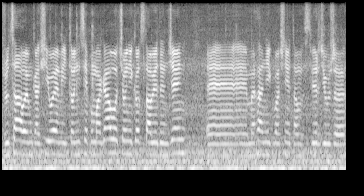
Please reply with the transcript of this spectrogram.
Wrzucałem, gasiłem i to nic nie pomagało, ciągnik odstał jeden dzień. E, mechanik właśnie tam stwierdził, że,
